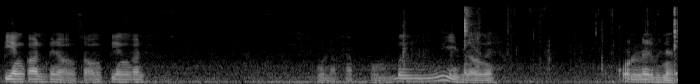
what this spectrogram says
เปียงก่อนพี่น้องสองเปียงก่อนหมดแล้วครับผมบึ้ยพี่น้องเลยก้นเลยพี่น้อง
